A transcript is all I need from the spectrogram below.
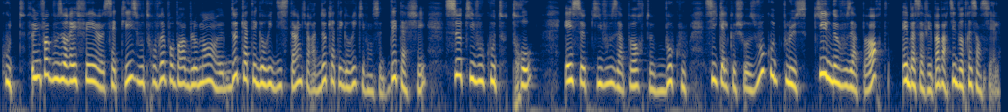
coûtent. Une fois que vous aurez fait euh, cette liste, vous trouverez probablement euh, deux catégories distinctes. Il y aura deux catégories qui vont se détacher. Ceux qui vous coûtent trop et ceux qui vous apportent beaucoup. Si quelque chose vous coûte plus qu'il ne vous apporte, eh ben ça ne fait pas partie de votre essentiel.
